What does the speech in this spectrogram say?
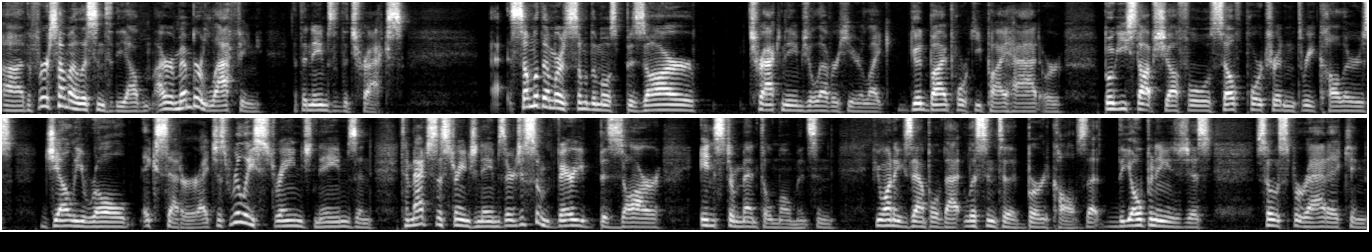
Uh, the first time I listened to the album, I remember laughing at the names of the tracks some of them are some of the most bizarre track names you'll ever hear, like Goodbye Porky Pie Hat or Boogie Stop Shuffle, Self Portrait in Three Colors, Jelly Roll, etc. Right? Just really strange names, and to match the strange names, there are just some very bizarre instrumental moments. And if you want an example of that, listen to Bird Calls. That the opening is just so sporadic and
